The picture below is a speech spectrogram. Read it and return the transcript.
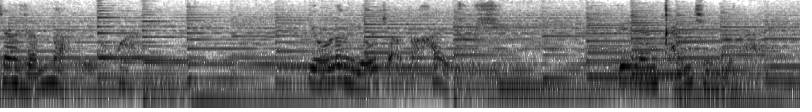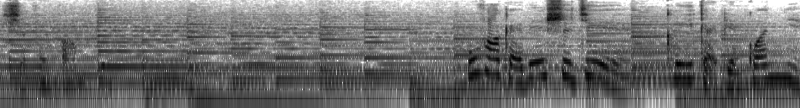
将人满为患，有棱有角的害处是，别人恳请你来，十分方便。无法改变世界，可以改变观念；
